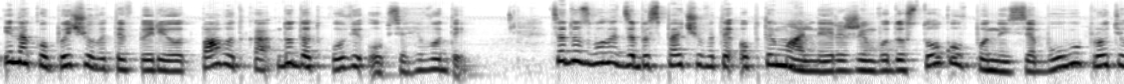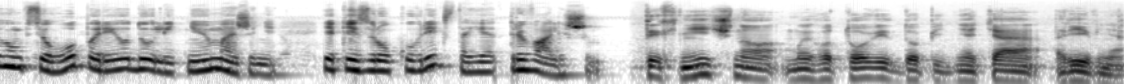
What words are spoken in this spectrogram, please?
і накопичувати в період паводка додаткові обсяги води. Це дозволить забезпечувати оптимальний режим водостоку в пониззя Бугу протягом всього періоду літньої межені, який з року в рік стає тривалішим. Технічно ми готові до підняття рівня.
